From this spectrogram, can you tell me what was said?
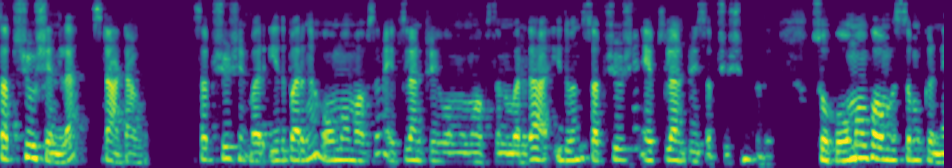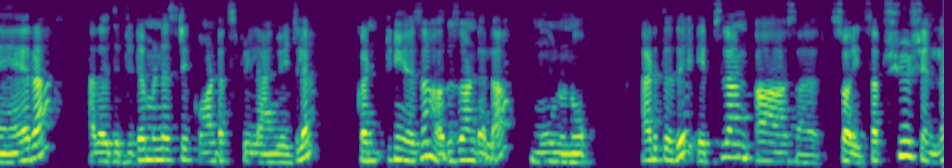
சப்ஸ்டியூஷன்ல ஸ்டார்ட் ஆகும். சப்ஸ்டியூஷன் வரு இது பாருங்க ஹோமோமாப்சம் எப்சிலான் ஃப்ரீ ஹோமோமாப்சம் வருதா? இது வந்து சப்ஸ்டியூஷன் எப்சிலான் ஃப்ரீ சப்ஸ்டியூஷன் வருது ஸோ ஹோமோமாப்சமுக்கு நேரா அதாவது டிட்டர்மினிஸ்டிக் கான்டெக்ட் ஃப்ரீ லாங்குவேஜ்ல கண்டினியூஸா ஹரிசாண்டலா மூணு நோ. அடுத்தது எப்சிலான் சாரி சப்ஸ்டியூஷன்ல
